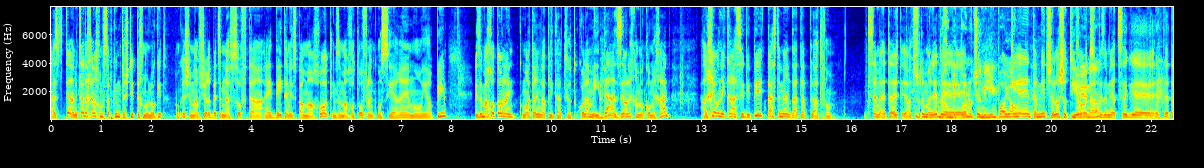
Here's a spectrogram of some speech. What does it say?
אז תראה, מצד אחד אנחנו מספקים תשתית טכנולוגית, אוקיי, שמאפשרת בעצם לאסוף את הדאטה ממספר מערכות, אם זה מערכות offline כמו CRM או ERP, וזה מערכות אונליין כמו אתרים ואפליקציות. כל המידע הזה הולך למקום אחד, הרכיב הזה נקרא CDP, Customer Data Platform. מצטער, אתה יודע, השוק מלא ב... אנחנו בטונות של מילים פה היום, כן, תמיד שלוש אותיות, כן, אה? וזה מייצג אה, את,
